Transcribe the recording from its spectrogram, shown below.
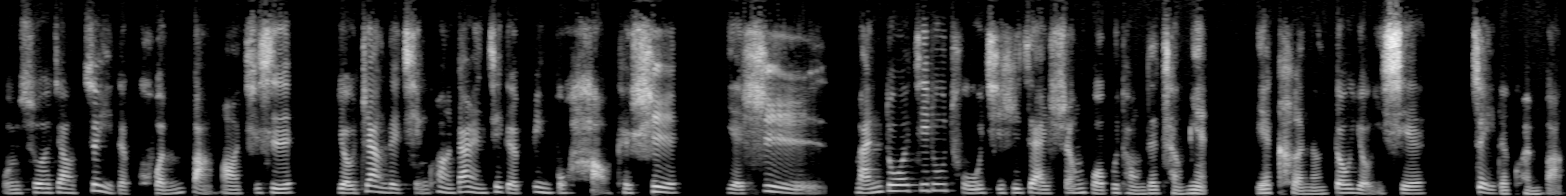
我们说叫罪的捆绑啊。其实有这样的情况，当然这个并不好，可是。也是蛮多基督徒，其实在生活不同的层面，也可能都有一些罪的捆绑。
